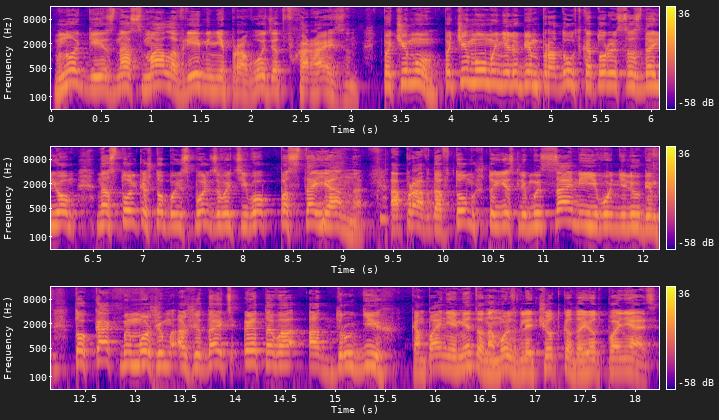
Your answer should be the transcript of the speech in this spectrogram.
многие из нас мало времени проводят в Horizon. Почему? Почему мы не любим продукт, который создаем настолько, чтобы использовать его постоянно? А правда в том, что если мы сами его не любим, то как мы можем ожидать этого от других? Компания Meta, на мой взгляд, четко дает понять,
